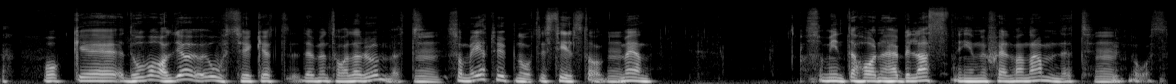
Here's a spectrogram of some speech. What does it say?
och eh, då valde jag uttrycket det mentala rummet mm. som är ett hypnotiskt tillstånd mm. men som inte har den här belastningen med själva namnet mm. hypnos.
